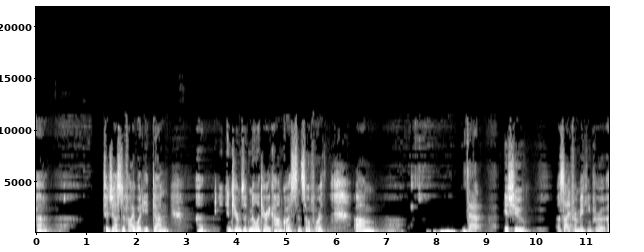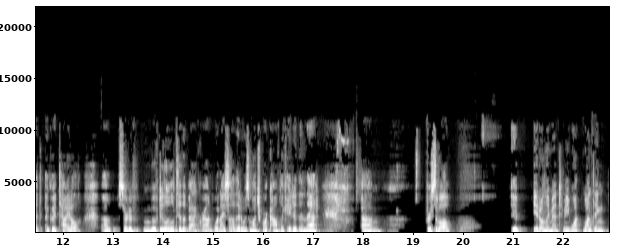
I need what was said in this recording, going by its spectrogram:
uh, to justify what he'd done uh, in terms of military conquests and so forth. Um, that issue, aside from making for a, a good title, uh, sort of moved a little to the background when I saw that it was much more complicated than that. Um, first of all, it, it only meant to me one, one thing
